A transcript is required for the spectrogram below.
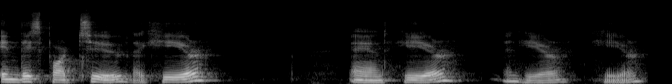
in this part too, like here, and here, and here, here,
